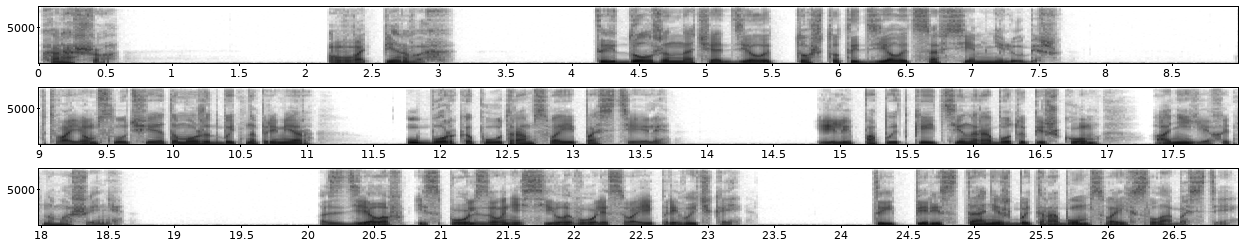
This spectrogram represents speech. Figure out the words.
Хорошо. Во-первых, ты должен начать делать то, что ты делать совсем не любишь. В твоем случае это может быть, например, уборка по утрам своей постели или попытка идти на работу пешком, а не ехать на машине. Сделав использование силы воли своей привычкой, ты перестанешь быть рабом своих слабостей.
